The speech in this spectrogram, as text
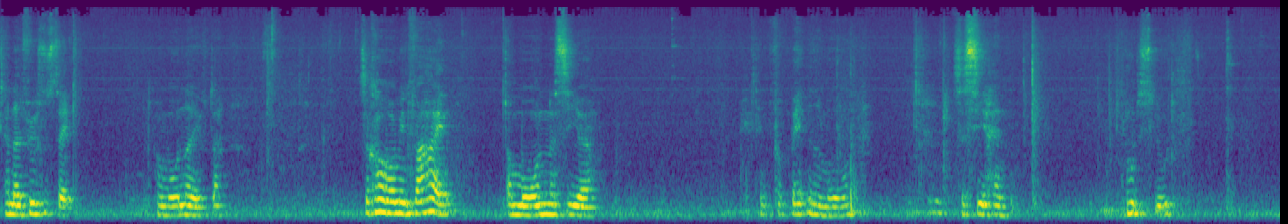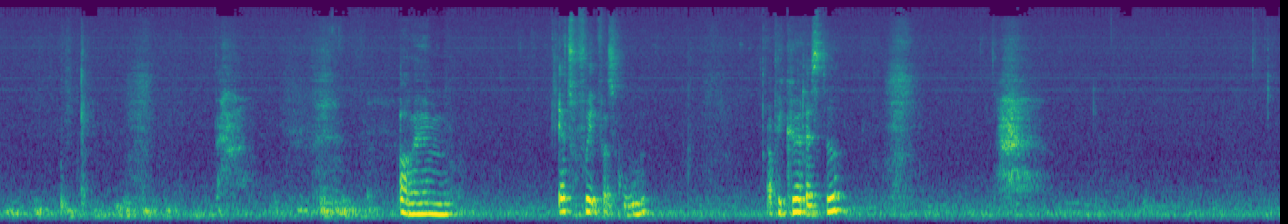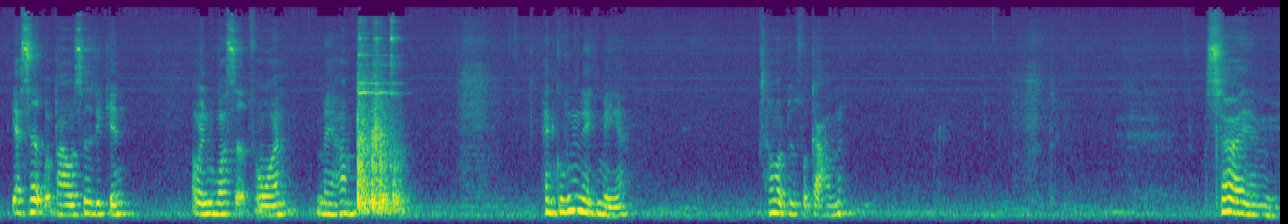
Han havde fødselsdag et par måneder efter. Så kommer min far ind om morgenen og siger, den forbandede morgen. Så siger han, nu er det slut. Og øhm, jeg tog fri fra skole. Og vi kørte afsted. Jeg sad på bagsædet igen. Og min mor sad foran med ham. Han kunne ikke mere. Han var blevet for gammel. Så, øhm,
